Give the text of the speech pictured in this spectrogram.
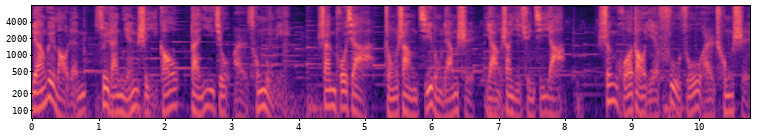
两位老人虽然年事已高，但依旧耳聪目明。山坡下种上几垄粮食，养上一群鸡鸭。生活倒也富足而充实。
